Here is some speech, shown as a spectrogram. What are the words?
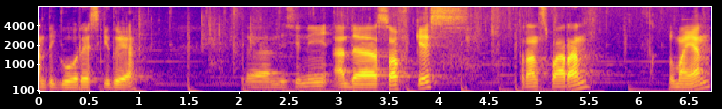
anti gores gitu ya dan di sini ada soft case transparan lumayan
